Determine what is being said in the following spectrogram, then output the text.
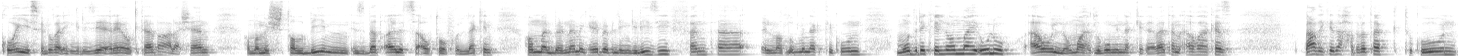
كويس في اللغة الإنجليزية قراية وكتابة علشان هم مش طالبين إثبات آيلتس أو توفل لكن هم البرنامج هيبقى بالإنجليزي فأنت المطلوب منك تكون مدرك اللي هم هيقولوه أو اللي هم هيطلبوه منك كتابة أو هكذا. بعد كده حضرتك تكون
